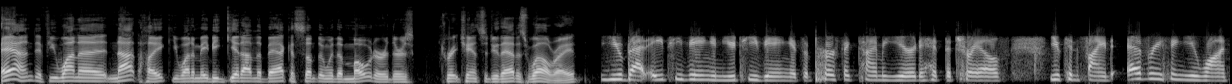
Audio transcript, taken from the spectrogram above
And if you want to not hike, you want to maybe get on the back of something with a motor. There's great chance to do that as well, right? You bet. ATVing and UTVing, it's a perfect time of year to hit the trails. You can find everything you want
